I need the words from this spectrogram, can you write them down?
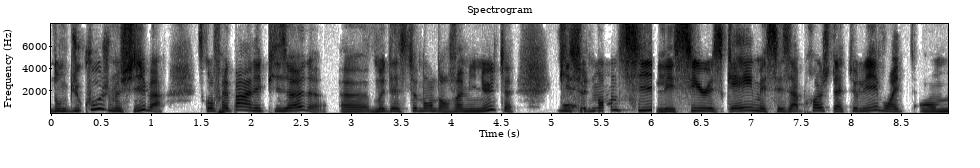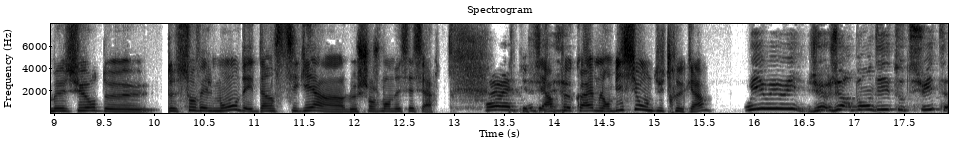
donc du coup je me suis dit bah est-ce qu'on ferait pas un épisode modestement dans 20 minutes qui se demande si les serious games et ces approches d'atelier vont être en mesure de, de sauver le monde et d'instiguer le changement nécessaire. c'est un peu quand même l'ambition du truc. Hein. Oui, oui, oui. Je, je, rebondis tout de suite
